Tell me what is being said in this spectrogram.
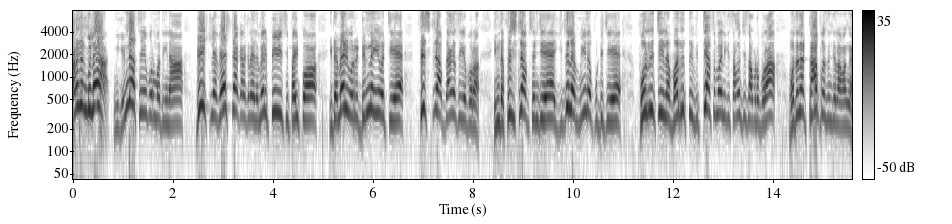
வணக்கம் இன்னைக்கு என்ன செய்ய போறோம் பார்த்தீங்கன்னா வீட்டில் வேஸ்ட்டாக கிடக்கிற இந்த மாதிரி பிவிசி பைப்பும் இதை மாதிரி ஒரு டின்னையும் வச்சு ஃபிஷ் ட்ராப் தாங்க செய்ய போகிறோம் இந்த ஃபிஷ் ட்ராப் செஞ்சு இதில் மீனை புட்டிச்சு பொறிச்சு இல்லை வறுத்து வித்தியாசமாக இன்னைக்கு சமைச்சு சாப்பிட போகிறோம் முதல்ல ட்ராப்பை செஞ்சிடலாம் வாங்க.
